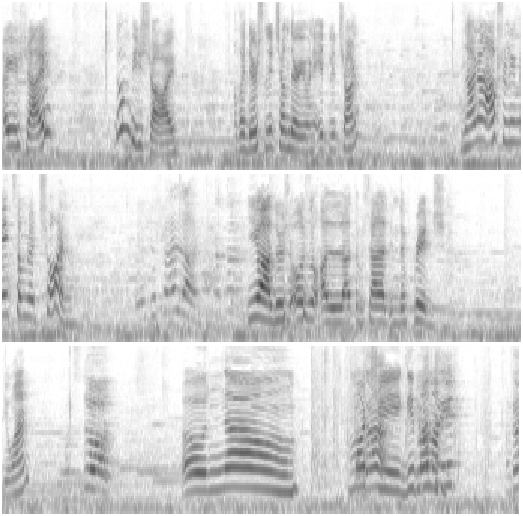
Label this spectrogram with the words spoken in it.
Are you shy? Don't be shy. Okay, there's lechon there. You wanna eat lechon? Nana actually make some lechon. the salad. Yeah, there's also a lot of salad in the fridge. You want? What's that? Oh no! Mochi, give you want mama. to eat? Aga,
